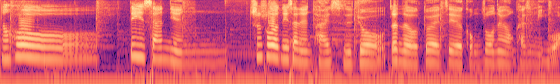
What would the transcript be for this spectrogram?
然后第三年，是说的第三年开始，就真的有对自己的工作内容开始迷惘，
